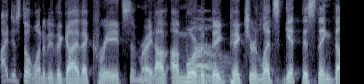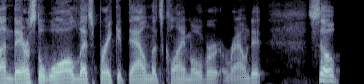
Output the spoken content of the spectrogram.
I just don't want to be the guy that creates them, right? I'm, I'm more of a big oh. picture. Let's get this thing done. There's the wall. Let's break it down. Let's climb over around it. So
